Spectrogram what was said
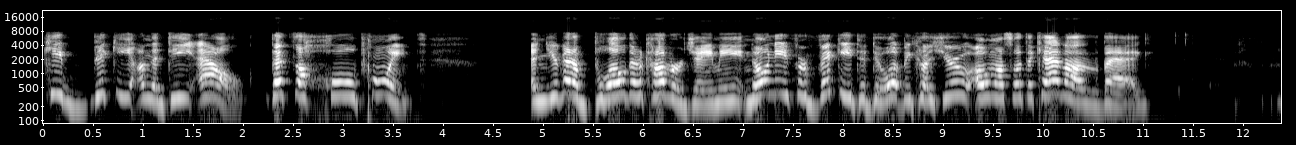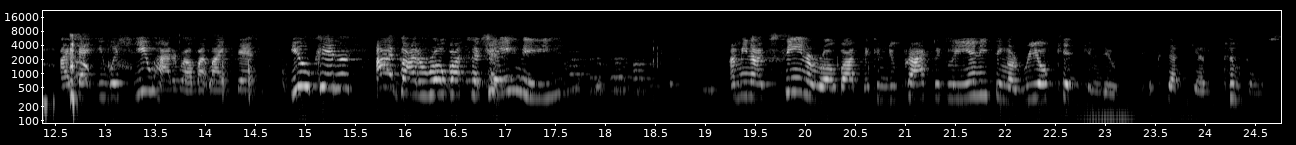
keep Vicky on the DL. That's the whole point. And you're gonna blow their cover, Jamie. No need for Vicky to do it because you almost let the cat out of the bag. Jamie. I mean, I've seen a robot that can do practically anything a real kid can do, except get pimples.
